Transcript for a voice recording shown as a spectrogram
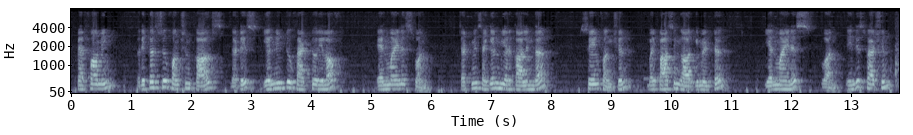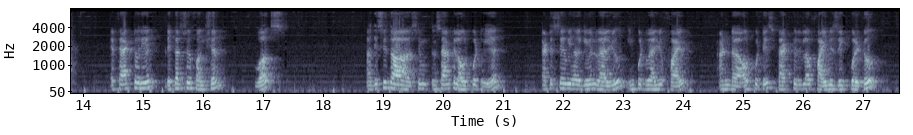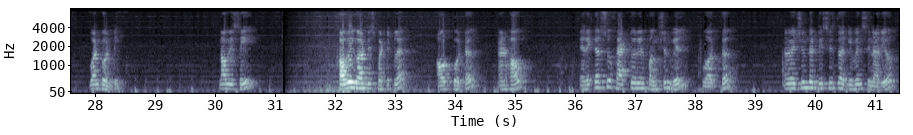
performing recursive function calls that is n into factorial of n minus 1. That means again we are calling the same function by passing argument n minus 1. In this fashion, a factorial recursive function works uh, this is the sample output here. Let us say we have given value input value 5 and uh, output is factorial of 5 is equal to 120 now we see how we got this particular output and how a recursive factorial function will work. I assume that this is the given scenario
